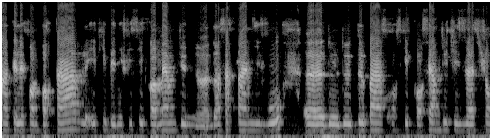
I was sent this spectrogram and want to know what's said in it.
un téléphone portable et qui bénéficie quand même d'un certain niveau euh, de, de, de, base en ce qui concerne l'utilisation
